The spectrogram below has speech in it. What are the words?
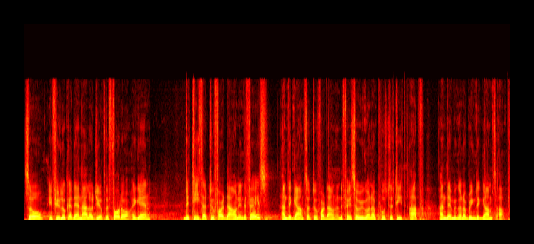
So if you look at the analogy of the photo, again, the teeth are too far down in the face, and the gums are too far down in the face. So we're going to push the teeth up, and then we're going to bring the gums up.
